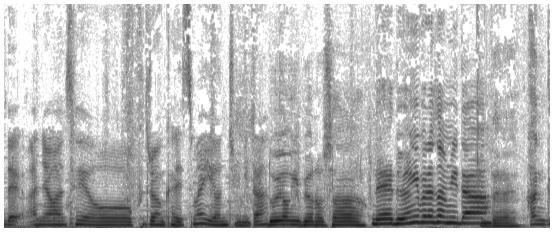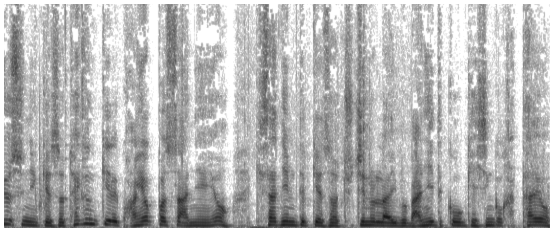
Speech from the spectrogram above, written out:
네, 안녕하세요. 부드러운 카리스마 이현주입니다. 노영희 변호사. 네, 노영희 변호사입니다. 네, 한 교수님께서 퇴근길 광역버스 아니에요. 기사님들께서 주진우 라이브 많이 듣고 계신 것 같아요.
